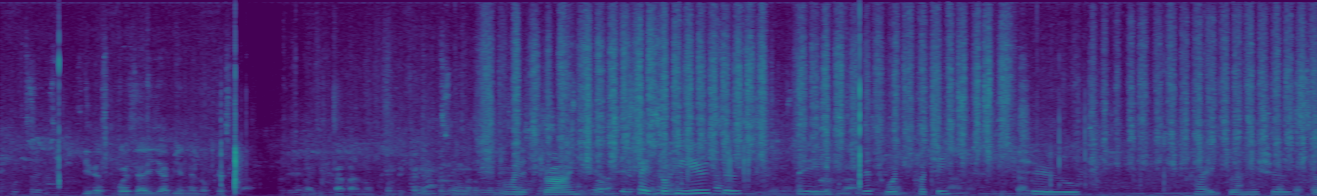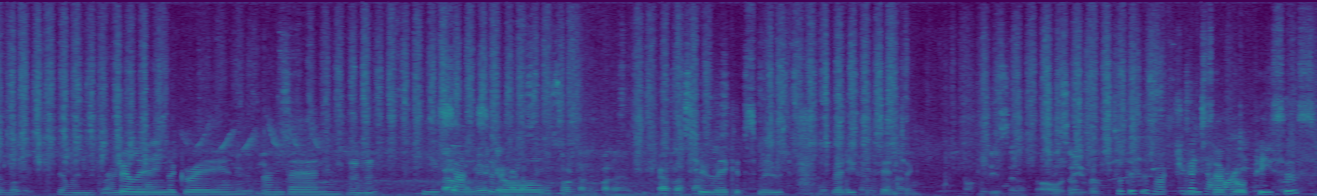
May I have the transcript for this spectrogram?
y después de ahí ya viene lo que es la, la lijada, ¿no? Con diferentes números de when it's dry. Okay, so he uses a, this wood putty to hide blemishes and Fill in the grain. fill in the grain and then he sands it all en el sol también para fijar las to make it smooth, ready for painting. Oh, so this is actually several pieces,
